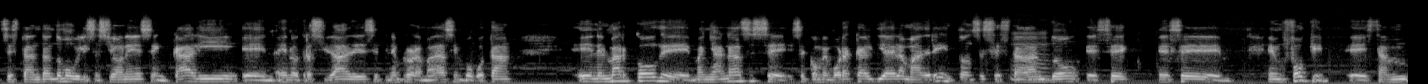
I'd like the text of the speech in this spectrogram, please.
se están dando movilizaciones en Cali, en, otras ciudades, se tienen programadas en Bogotá. En el marco de mañana se, se, conmemora acá el Día de la Madre, entonces se está dando ese, ese enfoque. Eh, están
